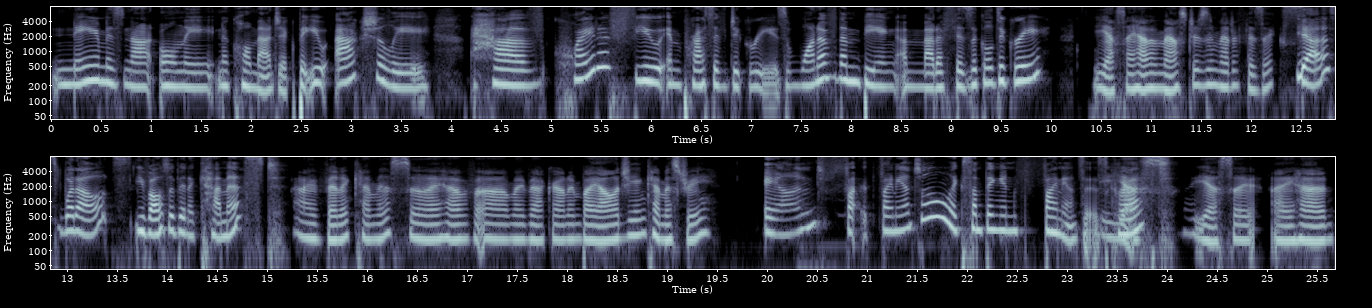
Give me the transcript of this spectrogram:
name is not only Nicole Majik, but you actually have quite a few impressive degrees, one of them being a metaphysical degree. Yes, I have a master's in metaphysics. Yes. What else? You've also been a chemist. I've been a chemist, so I have uh, my background in biology and chemistry and fi- financial, like something in finances, correct? Yes, yes. I I had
